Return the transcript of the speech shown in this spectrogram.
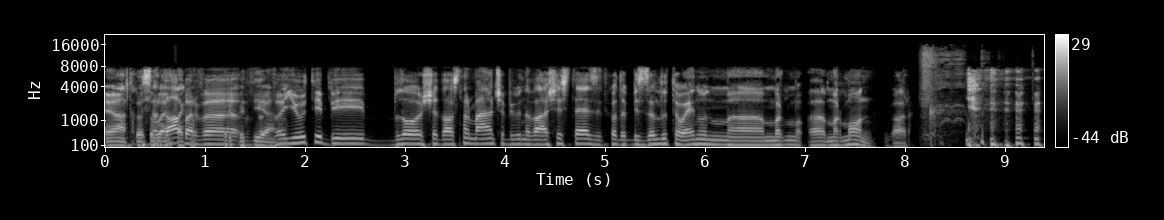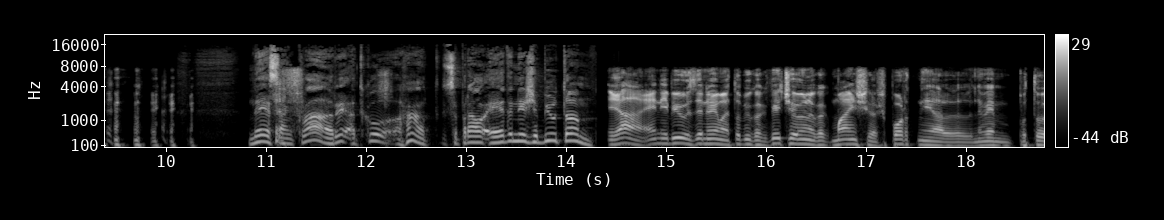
Ja, tako da je bilo Dobar, v, v, peripetija. v Juti bi bilo še dosti normalno, če bi bil na vaši stezi, tako da bi zalutal en uh, mormo, uh, mormon gor. Ne, sem kva, re, a tako, aha, se pravi, eden je že bil tam. Ja, en je bil, zdaj ne vem, ali je to bil kak večji, ali kak manjši, ali športni, ali ne vem, poto,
